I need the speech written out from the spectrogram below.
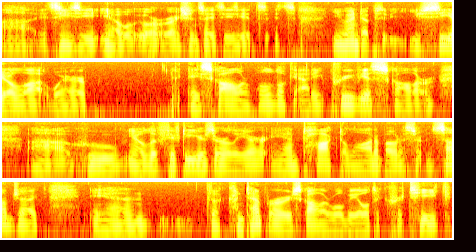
Uh, it's easy, you know, or, I shouldn't say it's easy. It's it's you end up you see it a lot where a scholar will look at a previous scholar uh, who you know lived 50 years earlier and talked a lot about a certain subject, and the contemporary scholar will be able to critique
